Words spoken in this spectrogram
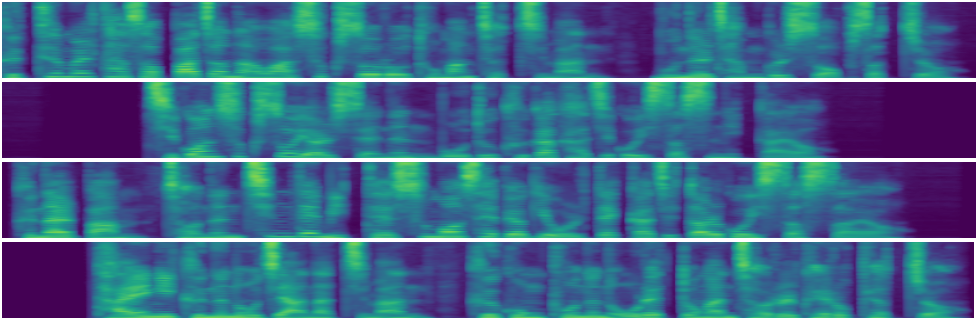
그 틈을 타서 빠져나와 숙소로 도망쳤지만 문을 잠글 수 없었죠. 직원 숙소 열쇠는 모두 그가 가지고 있었으니까요. 그날 밤 저는 침대 밑에 숨어 새벽이 올 때까지 떨고 있었어요. 다행히 그는 오지 않았지만 그 공포는 오랫동안 저를 괴롭혔죠.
